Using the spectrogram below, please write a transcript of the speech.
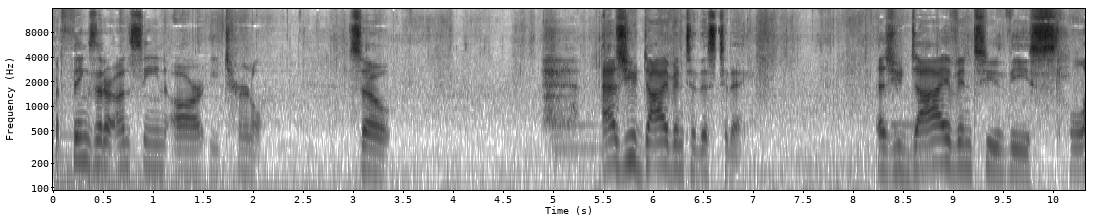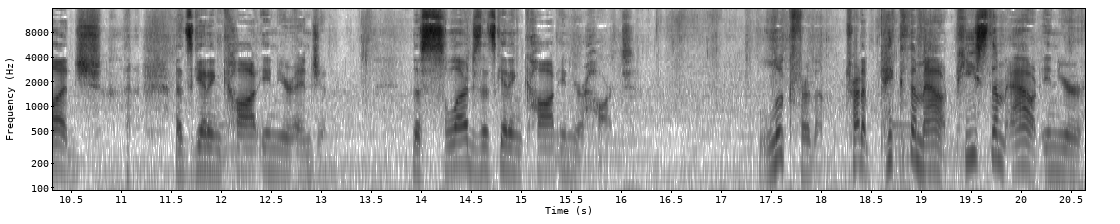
but things that are unseen are eternal. So, as you dive into this today, as you dive into the sludge that's getting caught in your engine, the sludge that's getting caught in your heart. Look for them. Try to pick them out, piece them out in your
